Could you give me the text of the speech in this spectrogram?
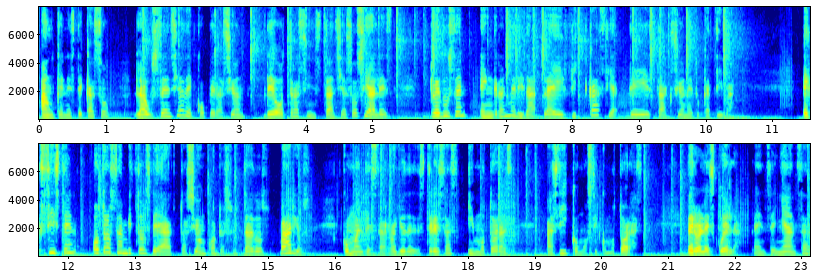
aunque en este caso la ausencia de cooperación de otras instancias sociales reducen en gran medida la eficacia de esta acción educativa. Existen otros ámbitos de actuación con resultados varios, como el desarrollo de destrezas y motoras, así como psicomotoras. Pero la escuela, la enseñanza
